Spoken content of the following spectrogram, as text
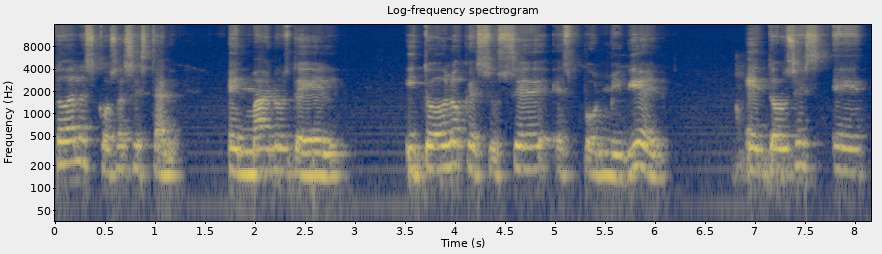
todas las cosas están en manos de Él y todo lo que sucede es por mi bien. Entonces, eh,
